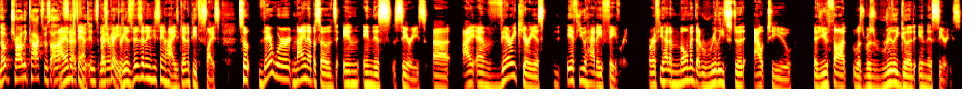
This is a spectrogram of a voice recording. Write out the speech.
Nope, Charlie Cox was on. I set understand. for- in That's Spider-Man great. 3. He was visiting. He's saying hi. He's getting a pizza slice. So there were nine episodes in in this series. Uh, I am very curious if you had a favorite or if you had a moment that really stood out to you that you thought was was really good in this series.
